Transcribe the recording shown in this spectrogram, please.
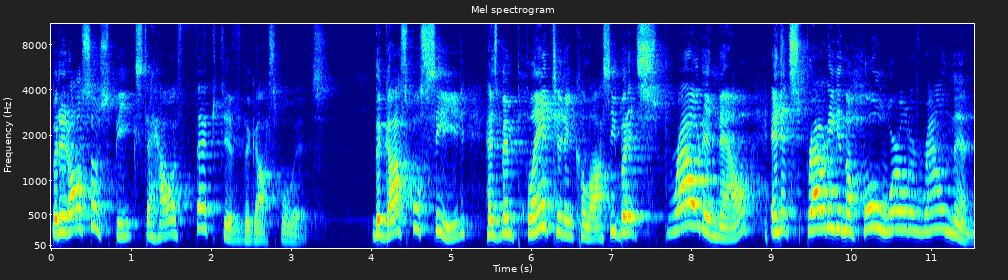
But it also speaks to how effective the gospel is. The gospel seed has been planted in Colossae, but it's sprouted now, and it's sprouting in the whole world around them.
